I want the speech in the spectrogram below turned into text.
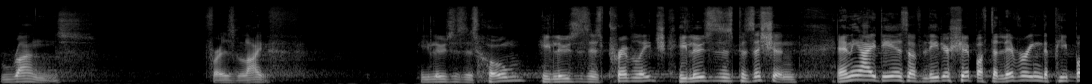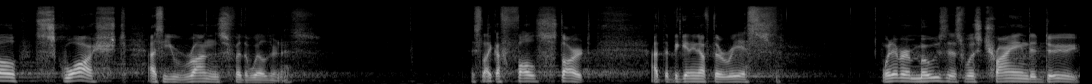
runs for his life. He loses his home, he loses his privilege, he loses his position. Any ideas of leadership, of delivering the people, squashed as he runs for the wilderness. It's like a false start at the beginning of the race. Whatever Moses was trying to do,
